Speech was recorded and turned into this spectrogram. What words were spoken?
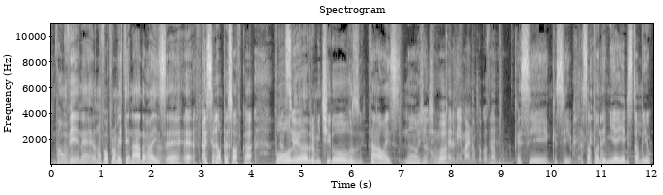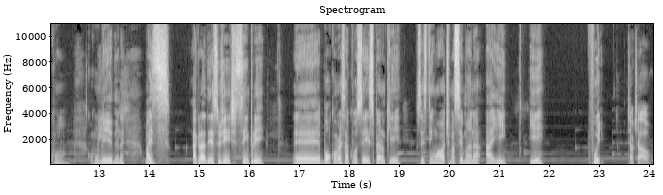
Vamos ver, né? Eu não vou prometer nada, mas Uhum. é, é, porque senão o pessoal fica, pô. Leandro, mentiroso e tal, mas não, gente, eu não vou- quero Neymar não, porque eu gosto da Bruna. com esse, com esse, essa pandemia aí, eles estão meio com, com medo, né? Mas agradeço, gente, sempre é bom conversar com vocês, espero que vocês tenham uma ótima semana aí e fui. Tchau, tchau.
